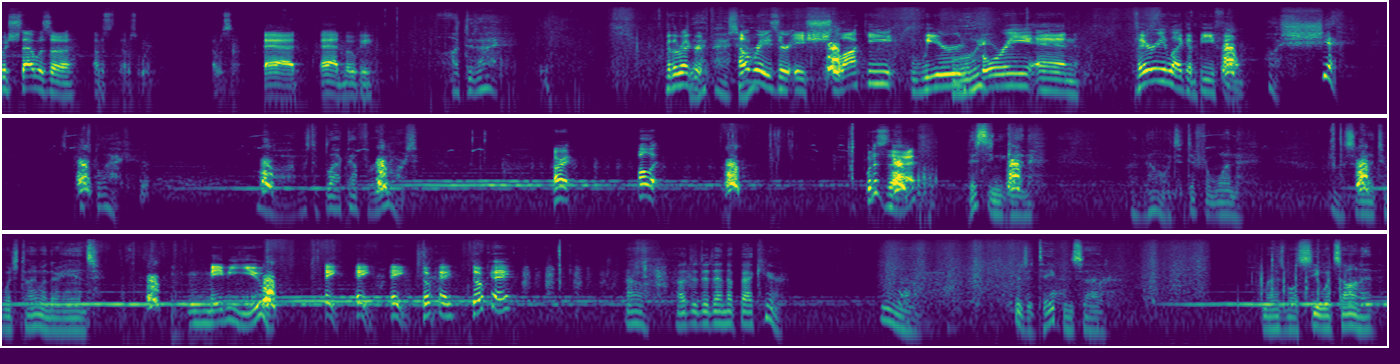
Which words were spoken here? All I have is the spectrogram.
which that was a that was that was a weird movie. That was a bad bad movie. What did I? For the record? Hellraiser is schlocky, weird, Boy. gory, and very like a B film. Oh, shit. It's pitch black. Oh, I must have blacked out for hours. All right, bullet. What is that? This thing again. Oh, no, it's a different one. Oh, someone had too much time on their hands. Maybe you. Hey, hey, hey! It's okay. It's okay. How, how did it end up back here? Hmm. There's a tape inside. Might as well see what's on it.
